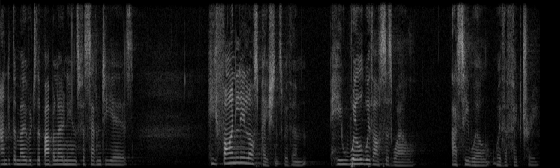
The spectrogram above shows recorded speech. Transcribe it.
handed them over to the Babylonians for 70 years. He finally lost patience with them. He will with us as well, as he will with the fig tree.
